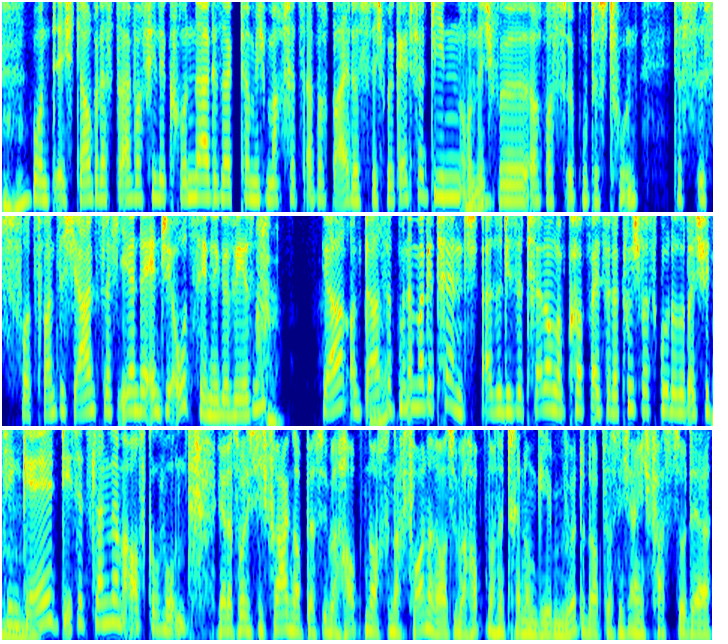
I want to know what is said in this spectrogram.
Mhm. Und ich glaube, dass da einfach viele Gründer gesagt haben, ich mache jetzt einfach beides. Ich will Geld verdienen mhm. und ich will auch was Gutes tun. Das ist vor 20 Jahren vielleicht eher in der NGO-Szene gewesen. Ja, und da ja. man immer getrennt. Also diese Trennung im Kopf, entweder tue ich was Gutes oder ich verdiene mhm. Geld, die ist jetzt langsam aufgehoben. Ja, das wollte ich dich fragen, ob das überhaupt noch nach vorne raus überhaupt noch eine Trennung geben wird oder ob das nicht eigentlich fast so der,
